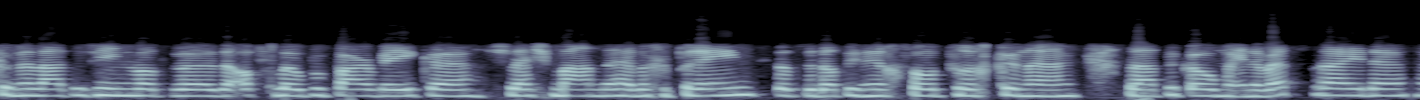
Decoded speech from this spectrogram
kunnen laten zien wat we de afgelopen paar weken slash maanden hebben getraind. Dat we dat in ieder geval terug kunnen laten komen in de wedstrijden.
